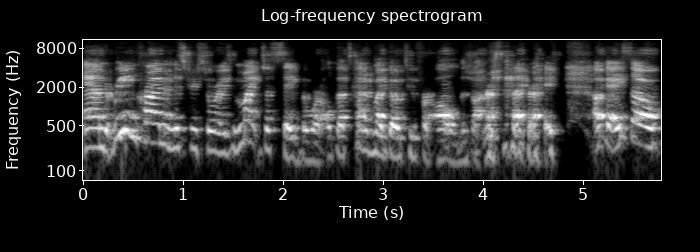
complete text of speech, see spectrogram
And reading crime and mystery stories might just save the world. That's kind of my go-to for all of the genres that I write. Okay, so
